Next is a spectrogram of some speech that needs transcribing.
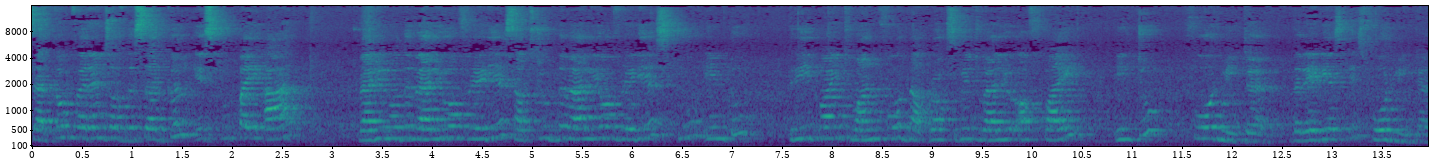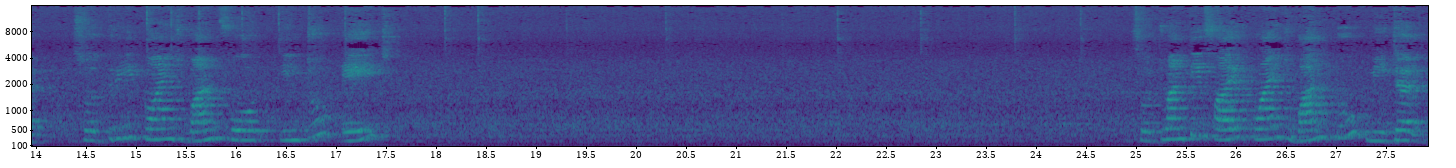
Circumference of the circle is 2 pi r where you know the value of radius, substitute the value of radius 2 into 3.14 the approximate value of pi into 4 meter. The radius is 4 meter. So 3.14 into 8 So 25.12 meter.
